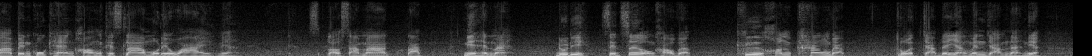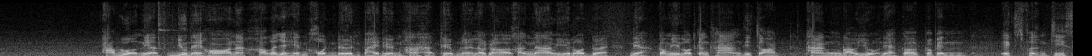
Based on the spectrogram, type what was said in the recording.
มาเป็นคู่แข่งของ Tesla Model Y เนี่ย เราสามารถปรับเนี่ยเห็นไหมดูดิ เซนเซอร์ของเขาแบบ คือค่อนข้างแบบตรวจจับได้อย่างแม่นยำนะเนี่ย ภาพรวมเนี่ยอยู่ในฮอนะเขาก็จะเห็นคนเดินไปเดินมาเต็มเลย แล้วก็ข้างหน้ามีรถด้วยเนี่ยก็มีรถข้างๆ ที่จอดข้างเราอยู่เนี่ยก็ก็เป็น X เผิง G6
